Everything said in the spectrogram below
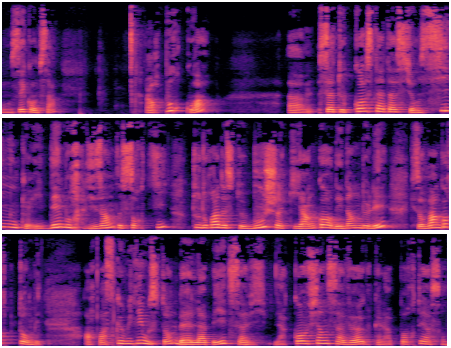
On sait comme ça. Alors pourquoi euh, cette constatation cynique et démoralisante sortie tout droit de cette bouche qui a encore des dents de lait qui sont pas encore tombées? Alors parce que Whitney Houston, ben, elle l'a payé de sa vie. La confiance aveugle qu'elle a portée à son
